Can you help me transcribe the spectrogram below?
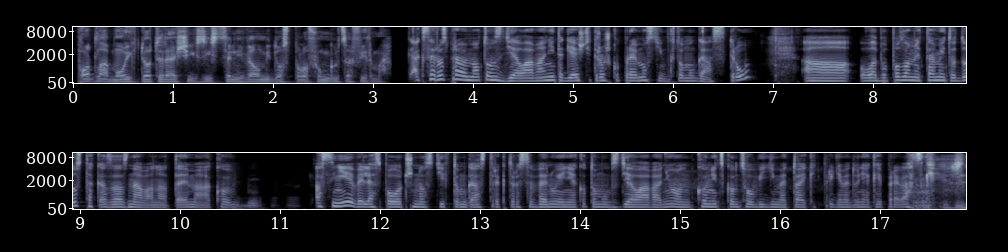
podľa mojich doterajších zistení veľmi dospelo fungujúca firma. Ak sa rozprávame o tom vzdelávaní, tak ja ešte trošku premostím k tomu gastru, uh, lebo podľa mňa tam je to dosť taká zaznávaná téma, ako asi nie je veľa spoločností v tom gastre, ktoré sa venuje nejako tomu vzdelávaniu. On konec koncov vidíme to, aj keď prídeme do nejakej prevádzky, že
